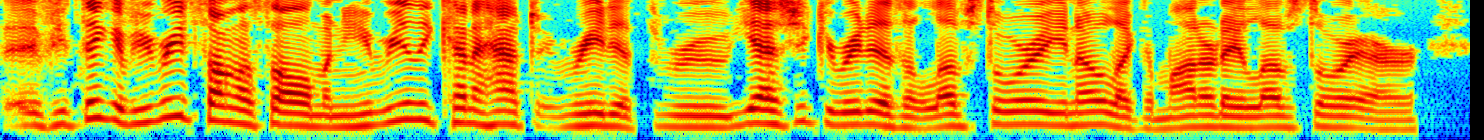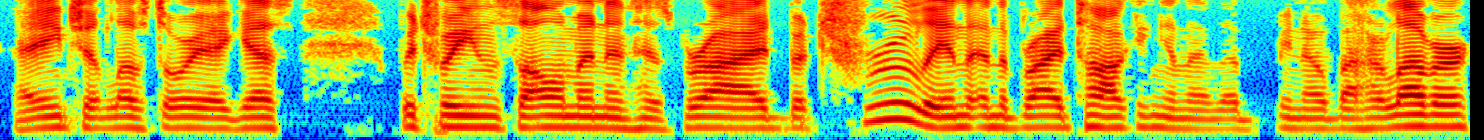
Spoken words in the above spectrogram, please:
if you think if you read song of solomon you really kind of have to read it through yes you can read it as a love story you know like a modern day love story or an ancient love story i guess between solomon and his bride but truly and the, and the bride talking and the, the you know about her lover.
